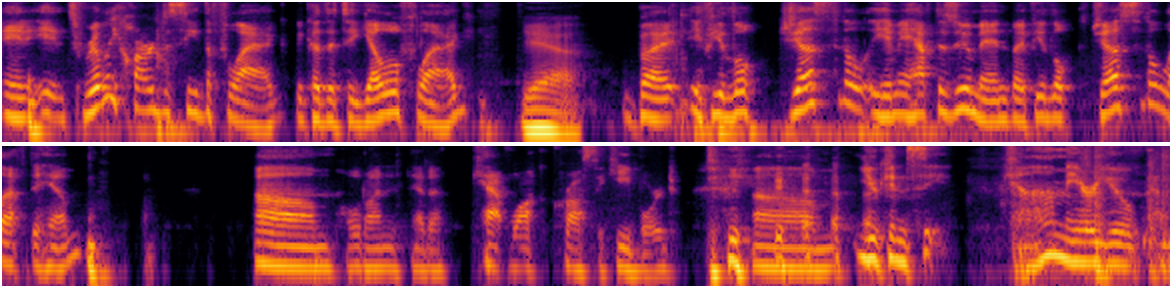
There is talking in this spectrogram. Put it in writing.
and it's really hard to see the flag because it's a yellow flag. Yeah. But if you look just to the, you may have to zoom in, but if you look just to the left of him, um, hold on, I had a cat walk across the keyboard. um, you can see. Come here, you. Come,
